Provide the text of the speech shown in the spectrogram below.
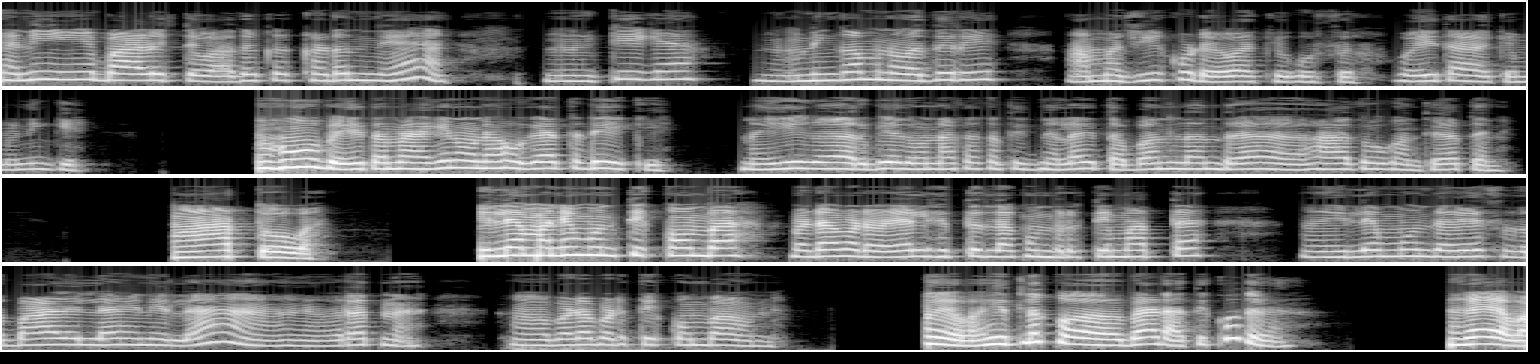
ಕನಿ ಭಾಳ ಇತ್ತೇವ ಅದಕ್ಕೆ ಕಡನ್ನೆ ಈಕಿಗೆ ನಿಂಗಮ್ಮನ ಒದಿರಿ. ಆ ಮಜ್ಜಿಗೆ ಕೊಡೆವ ಆಕೆ ಗೊತ್ತು ಒಯ್ತಾಳಕ್ಕೆ ಮನೆಗೆ. ಹ್ಞೂ, ಬೇಯ್ತ ಮ್ಯಾಗೆ ನೋಡ ಹೋಗ್ಯಾ ತಡಿ ಈಕಿ ನಾ ಈಗ ಅರ್ಬಿ ಅದು ಒಣಕತ್ತಿದ್ನಲ್ಲ ಆಯ್ತಾ ಬಂದ್ಲಂದ್ರೆ ಹಾದು ಹೋಗಂತ ಹೇಳ್ತೇನೆ. ಆತೋವ ಇಲ್ಲೇ ಮನೆ ಮುಂದೆ ತಿಕ್ಕೊಂಬ. ಬಡ ಬಡ ಎಲ್ಲಿ ಹಿತ್ತದ ಕುಂದಿರ್ತಿ ಮತ್ತೆ? ಇಲ್ಲೇ ಮುಂದೆ ಸದ ಭಾಳ ಇಲ್ಲ ಏನಿಲ್ಲ, ರತ್ನ. ಬಡ ಬಡ ತಿಕ್ಕೊಂಬ ಅವ್ನು. ಹಿತ್ಲಕ್ಕೆ ಬೇಡ ತಿಕ್ಕೋದು ಅಯ್ಯವ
